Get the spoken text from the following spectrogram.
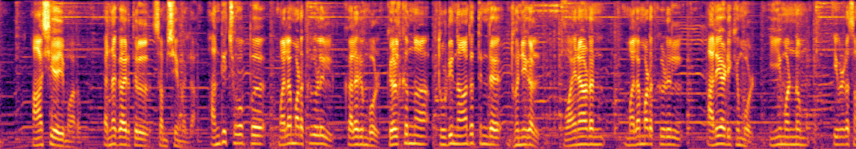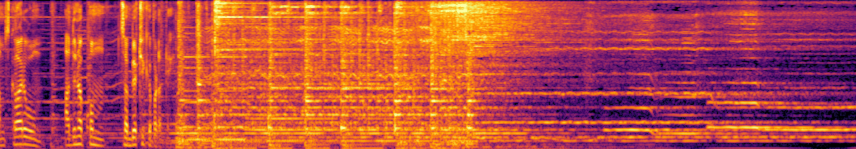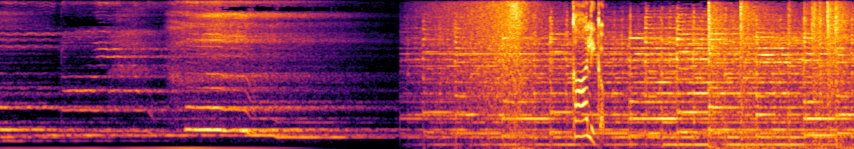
ആശയായി മാറും. എന്ന കാര്യത്തിൽ സംശയമില്ല. അന്തിച്ചുവപ്പ് മലമടക്കുകളിൽ കലരുമ്പോൾ കേൾക്കുന്ന തുടിനാദത്തിന്റെ ധ്വനികൾ വയനാടൻ മലമടക്കുകളിൽ അലയടിക്കുമ്പോൾ ഈ മണ്ണും ഇവരുടെ സംസ്കാരവും അതിനൊപ്പം സംരക്ഷിക്കപ്പെടട്ടെ.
